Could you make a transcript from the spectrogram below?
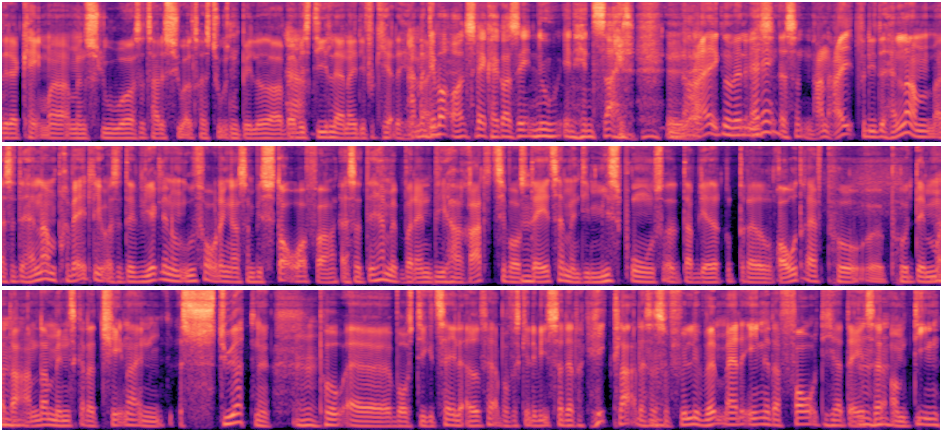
det der kamera, man sluger, og så tager det 57.000 billeder, og hvad ja. hvis de lander i de forkerte hænder? Ja, men det var åndssvagt, kan jeg godt se nu, en hindsight. Nej, ikke nødvendigvis. Er det? Altså, nej, nej, fordi det handler, om, altså, det handler om privatliv, altså det er virkelig nogle udfordringer, som vi står overfor. Altså det her med, hvordan vi har ret til vores mm. data, men de misbruges, og der bliver drevet rovdrift på, øh, på dem, mm. og der er andre mennesker, der tjener en styrtende mm på øh, vores digitale adfærd på forskellige vis, så det er helt klart, altså mm. selvfølgelig, hvem er det egentlig, der får de her data mm-hmm. om din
